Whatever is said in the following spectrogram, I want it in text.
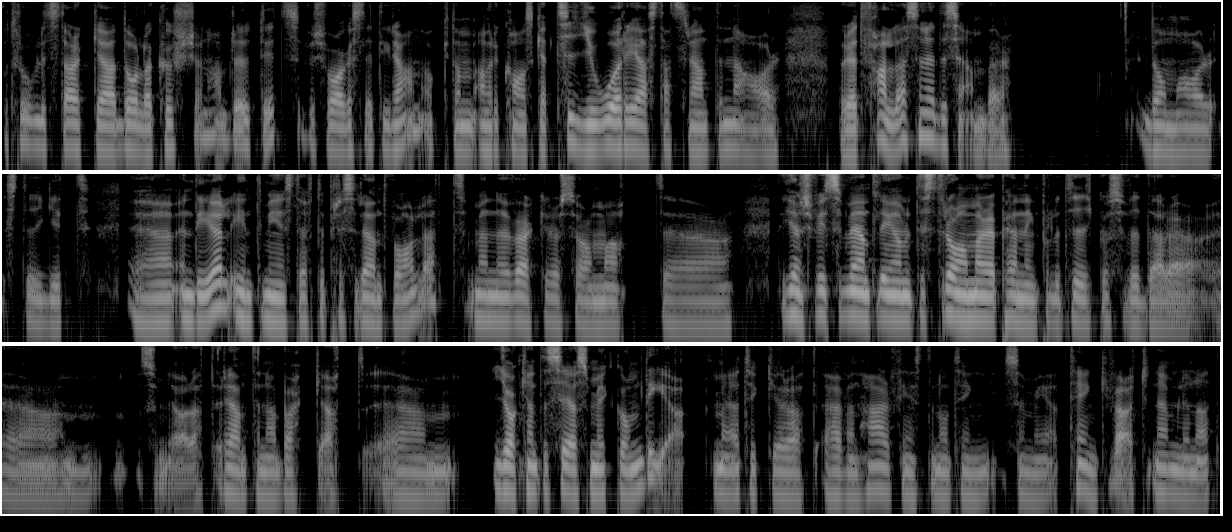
otroligt starka dollarkursen har brutits, försvagats lite grann och de amerikanska tioåriga statsräntorna har börjat falla sedan i december. De har stigit eh, en del, inte minst efter presidentvalet, men nu verkar det som att eh, det kanske finns förväntningar om lite stramare penningpolitik och så vidare som gör att räntorna har backat. Ehm, jag kan inte säga så mycket om det, men jag tycker att även här finns det någonting som är tänkvärt, nämligen att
